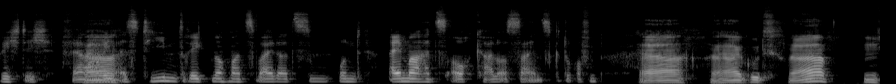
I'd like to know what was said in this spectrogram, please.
Richtig. Ferrari Ah. als Team trägt nochmal zwei dazu und einmal hat es auch Carlos Sainz getroffen. Ja, ja, gut. Ja, hm.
